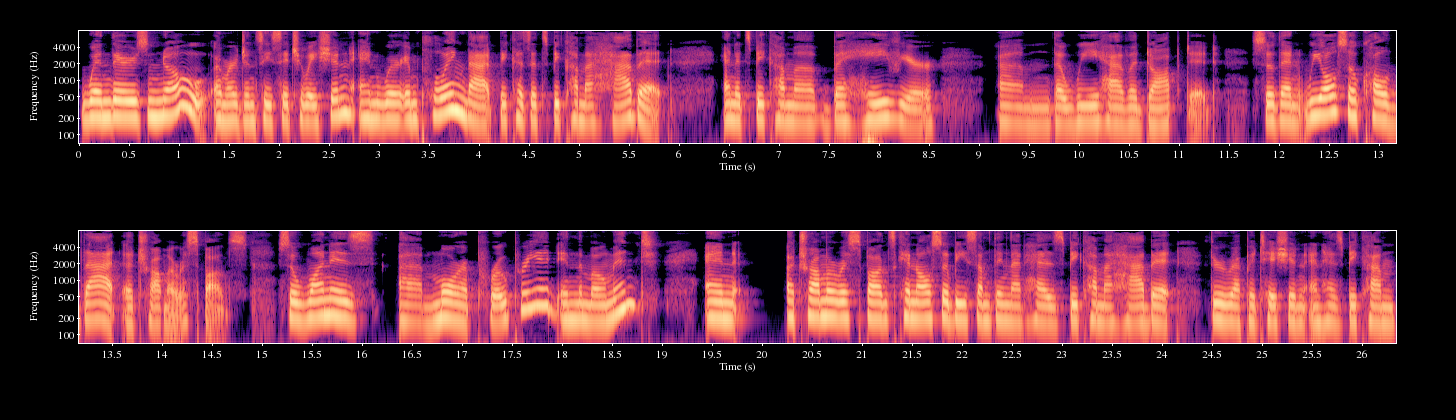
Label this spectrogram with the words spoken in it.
when there's no emergency situation and we're employing that because it's become a habit and it's become a behavior um, that we have adopted. So then we also call that a trauma response. So one is uh, more appropriate in the moment and a trauma response can also be something that has become a habit through repetition and has become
